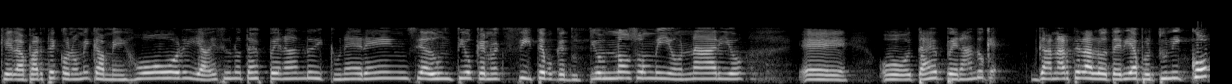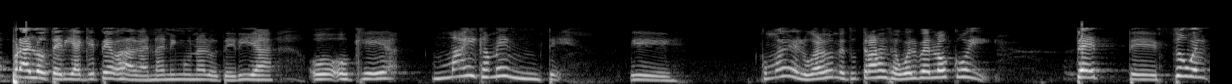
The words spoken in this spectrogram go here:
que la parte económica mejore y a veces uno está esperando y que una herencia de un tío que no existe porque tus tíos no son millonarios, eh, o estás esperando que ganarte la lotería, pero tú ni compras lotería, ¿qué te vas a ganar ninguna lotería? O, que mágicamente, eh, ¿cómo es el lugar donde tú trabajas se vuelve loco y te, te sube el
